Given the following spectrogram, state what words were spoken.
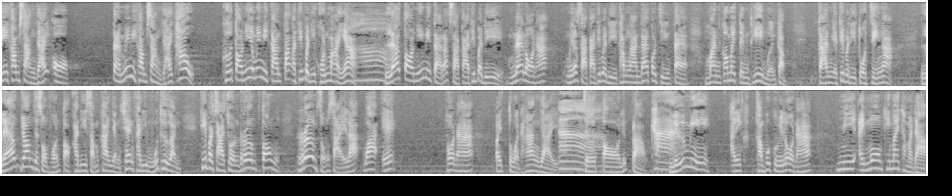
มีคำสั่งย้ายออก แต่ไม่มีคำสั่งย้ายเข้า คือตอนนี้ยังไม่มีการตั้งอธิบดีคนใหม่อะอ่าแล้วตอนนี้มีแต่รักษาการอธิบดีแน่นอนฮะมีรักษาการอธิบดีทำงานได้ก็จริง แต่มันก็ไม่เต็มที่เหมือนกับการมีอธิบดีตัวจริงอะแล้วย่อมจะส่งผลต่อคดีสำคัญอย่างเช่น คดีหมูเถื่อน ที่ประชาชนเริ่มต้องเริ่มสงสัยแล้วว่า เอ๊ะ โทษนะฮะ ไปตรวจห้างใหญ่ อ่าเจอตอหรือเปล่า ค่ะ หรือมีอันนี้คำพูดคุณวิโรจน์นะฮะ มีไอ้โม่งที่ไม่ธรรมดา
